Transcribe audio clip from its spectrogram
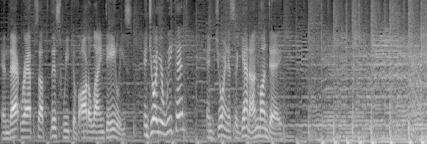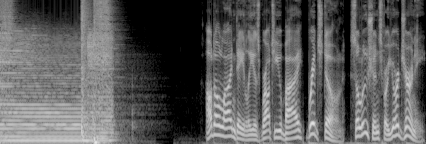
And that wraps up this week of Autoline Dailies. Enjoy your weekend and join us again on Monday. AutoLine Daily is brought to you by Bridgestone, solutions for your journey.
